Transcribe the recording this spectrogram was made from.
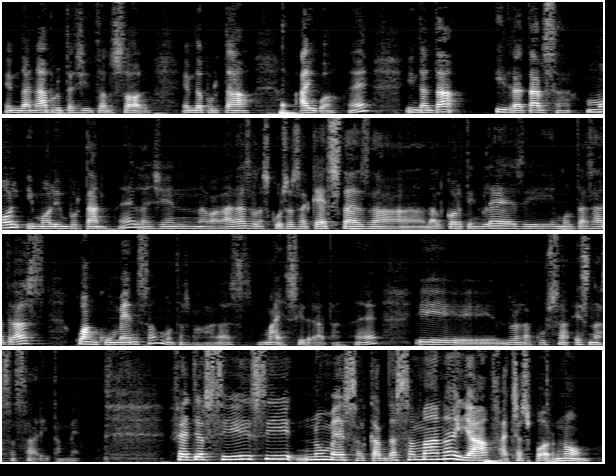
hem d'anar protegits del sol, hem de portar aigua, eh? intentar hidratar-se, molt i molt important. Eh? La gent, a vegades, a les curses aquestes de, del Corte Inglés i moltes altres, quan comencen, moltes vegades mai s'hidraten. Eh? I durant la cursa és necessari, també. Fer exercici només al cap de setmana i ja faig esport, no.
